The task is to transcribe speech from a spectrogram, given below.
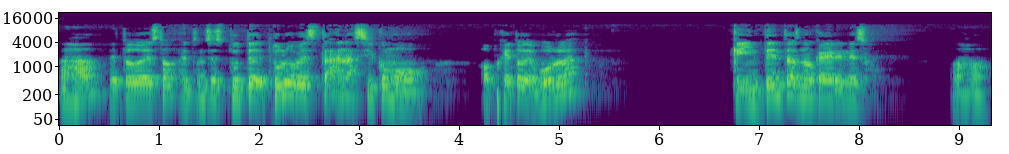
Ajá. de todo esto. Entonces tú, te, tú lo ves tan así como objeto de burla que intentas no caer en eso. Ajá.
